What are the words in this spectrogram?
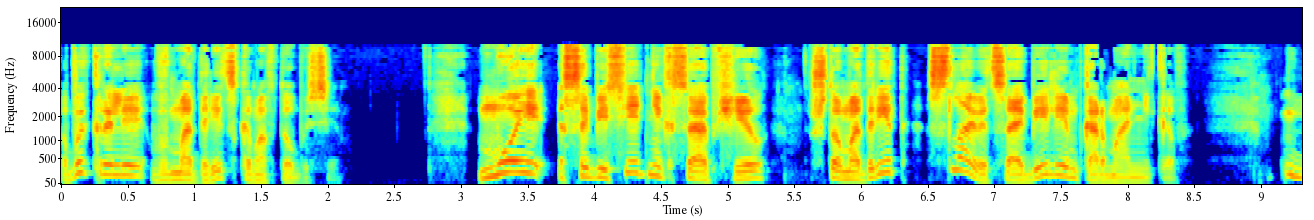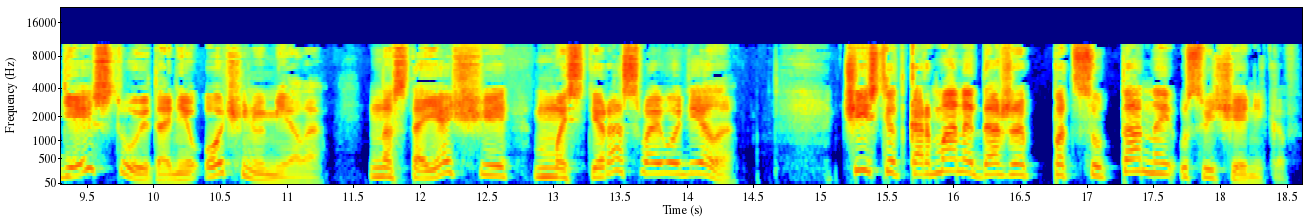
выкрали в мадридском автобусе. Мой собеседник сообщил, что Мадрид славится обилием карманников. Действуют они очень умело, настоящие мастера своего дела. Чистят карманы даже под сутаной у священников.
